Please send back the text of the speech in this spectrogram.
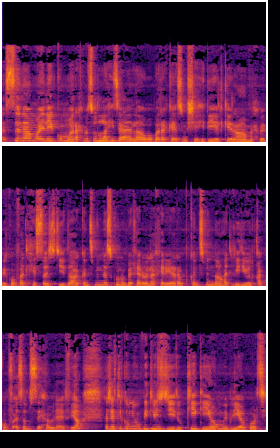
السلام عليكم ورحمة الله تعالى وبركاته مشاهدي الكرام مرحبا بكم في هذه الحصة جديدة كنتمنى تكونوا بخير وعلى خير. يا رب كنتمنى هذا الفيديو يلقاكم في أتم الصحة والعافية. رجعت لكم اليوم فيديو جديد وكيك يومي بالياغورت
